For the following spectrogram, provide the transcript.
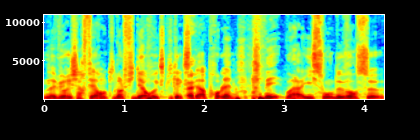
on a vu Richard Ferrand qui, dans le Figaro, expliquait que c'était un problème. Mais voilà, ils sont devant ce,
